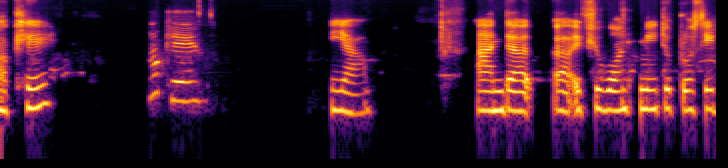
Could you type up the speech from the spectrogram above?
Okay. Okay. Yeah. And uh, uh, if you want me to proceed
